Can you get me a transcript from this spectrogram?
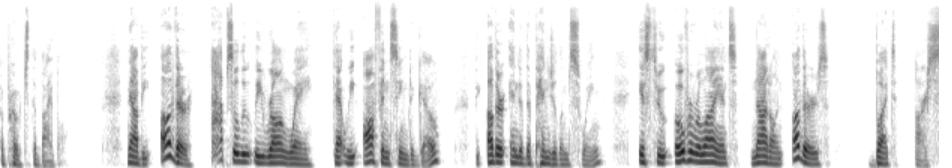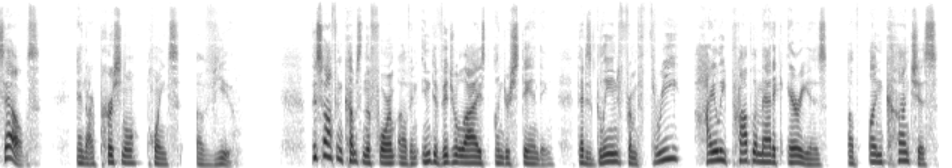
approach the Bible. Now, the other absolutely wrong way that we often seem to go, the other end of the pendulum swing, is through over reliance not on others, but ourselves and our personal points of view. This often comes in the form of an individualized understanding that is gleaned from three highly problematic areas of unconscious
